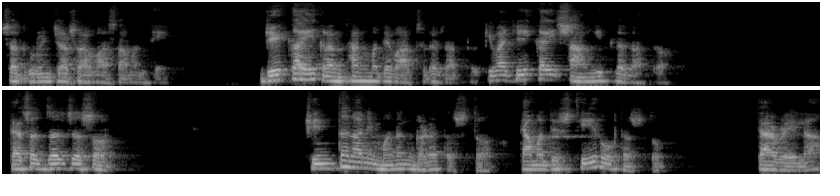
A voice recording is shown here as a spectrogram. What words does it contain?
सद्गुरूंच्या सहवासामध्ये जे काही ग्रंथांमध्ये वाचलं जातं किंवा जे काही सांगितलं जातं त्याचं जसजसं चिंतन आणि मनन घडत असतं. त्यामध्ये स्थिर होत असतो. त्यावेळेला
